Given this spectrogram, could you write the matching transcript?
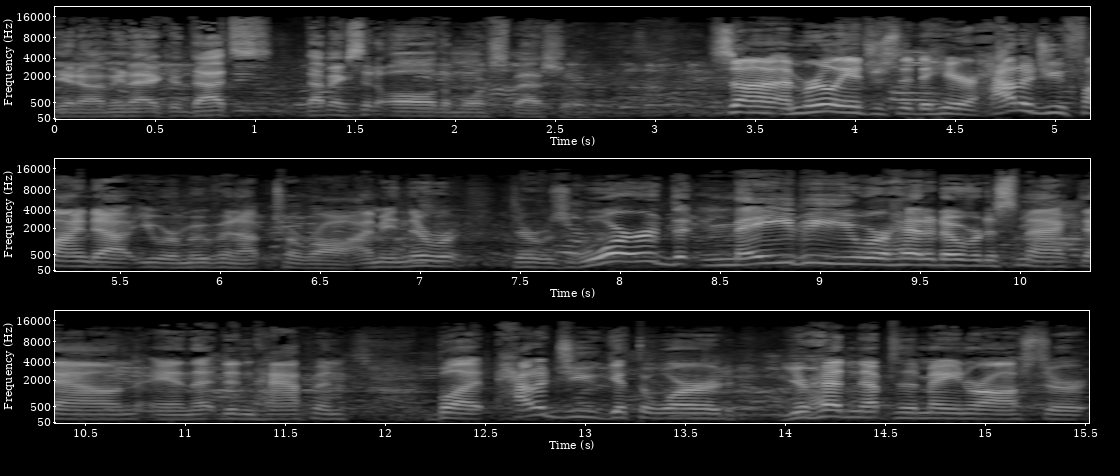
You know, I mean, like that's that makes it all the more special. So I'm really interested to hear how did you find out you were moving up to Raw? I mean, there were there was word that maybe you were headed over to SmackDown, and that didn't happen. But how did you get the word you're heading up to the main roster,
